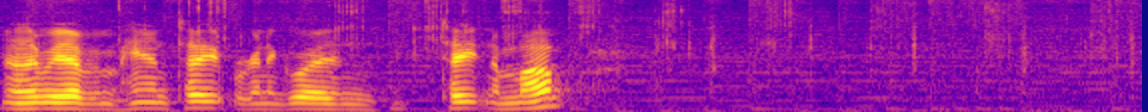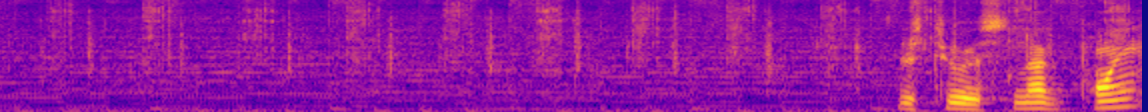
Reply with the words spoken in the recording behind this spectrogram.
Now that we have them hand tight, we're going to go ahead and tighten them up. Just to a snug point,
